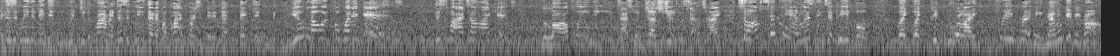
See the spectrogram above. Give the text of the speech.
It doesn't mean that they didn't do the crime. It doesn't mean that if a black person did it, that they didn't. You know it for what it is. This is what I tell my kids, law clean hands. That's what Judge Judy says, right? So I'm sitting here listening to people, like like people who are like, free Britney. Now don't get me wrong.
